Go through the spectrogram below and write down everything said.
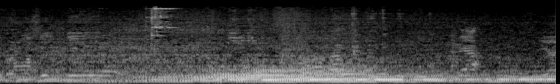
Promosi Ya.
